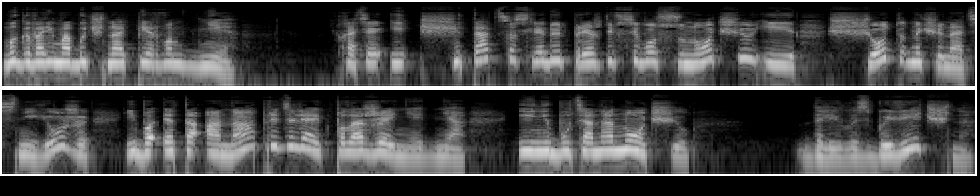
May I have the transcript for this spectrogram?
мы говорим обычно о первом дне, хотя и считаться следует прежде всего с ночью и счет начинать с нее же, ибо это она определяет положение дня, и не будь она ночью, длилась бы вечно.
